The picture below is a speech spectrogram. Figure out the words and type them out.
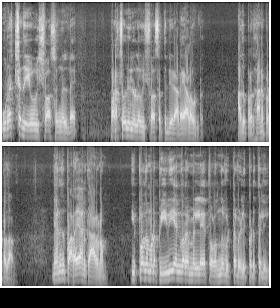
ഉറച്ച ദൈവവിശ്വാസങ്ങളുടെ പടച്ചവനിലുള്ള വിശ്വാസത്തിന്റെ ഒരു അടയാളമുണ്ട്. അത് പ്രധാനപ്പെട്ടതാണ്. ഞാനിത് പറയാൻ കാരണം ഇപ്പോൾ നമ്മുടെ P V Anvar M L A തുറന്നു വിട്ട വെളിപ്പെടുത്തലിൽ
